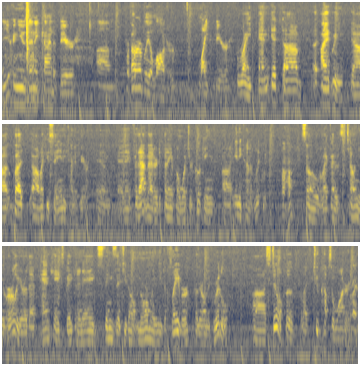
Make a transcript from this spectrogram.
And you can use any kind of beer, um, preferably a lager, light beer. Right, and it, uh, I agree, uh, but uh, like you say, any kind of beer, and, and it- for that matter, depending upon what you're cooking, uh, any kind of liquid. Uh huh. So, like I was telling you earlier, that pancakes, bacon and eggs, things that you don't normally need to flavor because they're on the griddle, uh, still put like two cups of water in. Right.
